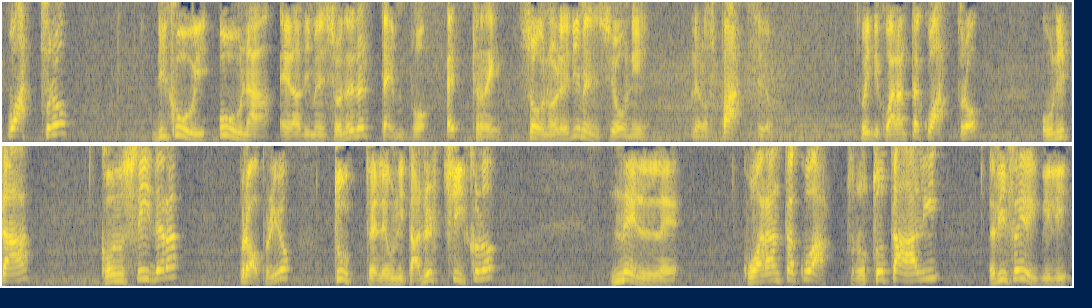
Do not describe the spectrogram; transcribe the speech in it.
4 di cui una è la dimensione del tempo e 3 sono le dimensioni dello spazio. Quindi 44 unità considera proprio tutte le unità del ciclo nelle 44 totali riferibili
